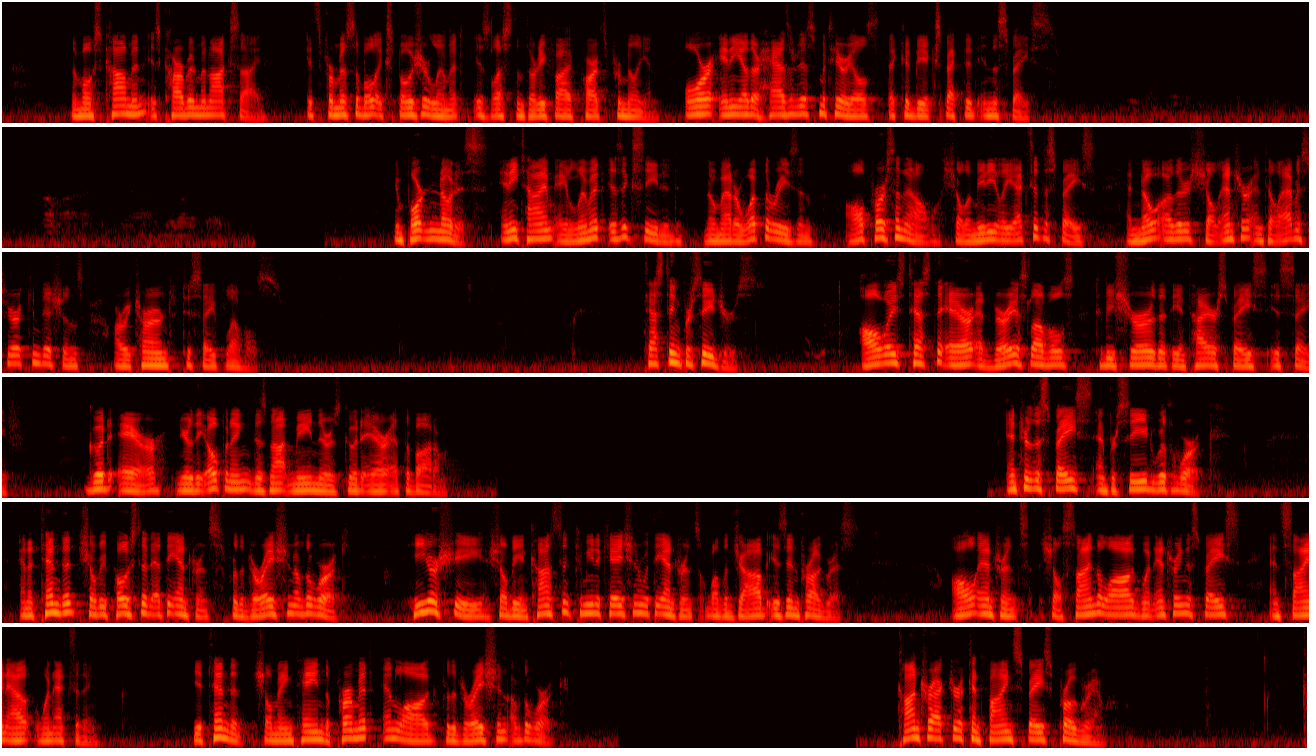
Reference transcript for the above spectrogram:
The most common is carbon monoxide. Its permissible exposure limit is less than 35 parts per million, or any other hazardous materials that could be expected in the space. Important notice anytime a limit is exceeded, no matter what the reason, all personnel shall immediately exit the space and no others shall enter until atmospheric conditions are returned to safe levels. Testing procedures. Always test the air at various levels to be sure that the entire space is safe. Good air near the opening does not mean there is good air at the bottom. Enter the space and proceed with work. An attendant shall be posted at the entrance for the duration of the work. He or she shall be in constant communication with the entrants while the job is in progress. All entrants shall sign the log when entering the space and sign out when exiting. The attendant shall maintain the permit and log for the duration of the work. Contractor Confined Space Program.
